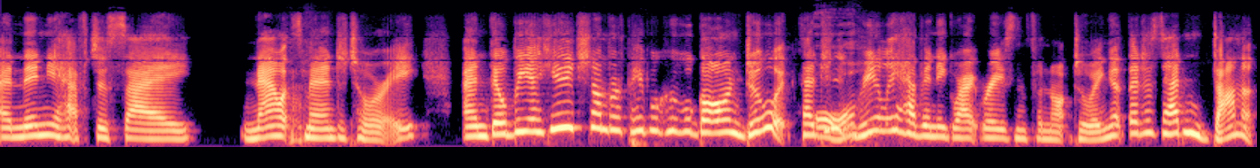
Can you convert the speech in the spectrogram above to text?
And then you have to say, now it's mandatory. And there'll be a huge number of people who will go and do it. They Or- didn't really have any great reason for not doing it. They just hadn't done it.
